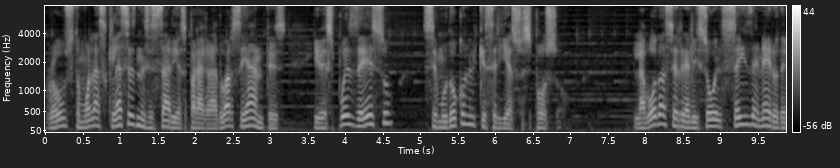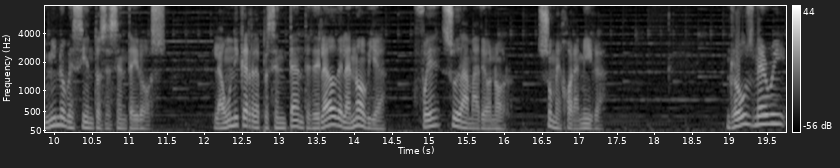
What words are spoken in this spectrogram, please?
Rose tomó las clases necesarias para graduarse antes y después de eso se mudó con el que sería su esposo. La boda se realizó el 6 de enero de 1962. La única representante del lado de la novia fue su dama de honor, su mejor amiga. Rosemary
